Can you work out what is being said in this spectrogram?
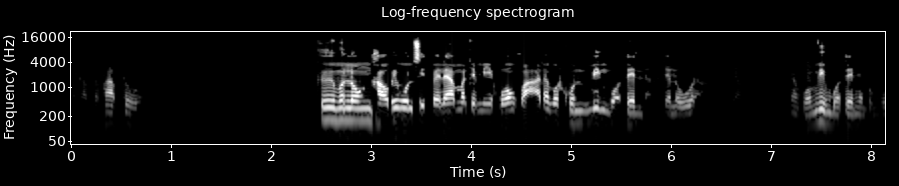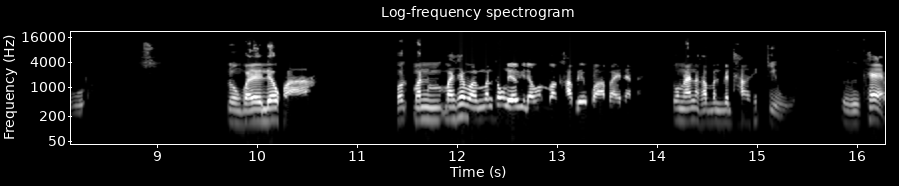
นะครับสภาพตู้คือมันลงเขาพิมลสินไปแล้ว มันจะมีโค้งขวาถ้ากดคนวิ่งโบเต็นจะรู้นะอย่างอย่างผมวิ่งโบเต็นเนี่ยผมรู้ ลงไปแล้วเลี้ยวขวาเพรถมันไม่ใช่ว่ามันต้องเลี้ยวอยู่แล้วมันบังคับเลี้ยวขวาไปนั่นน่ะ ตรงนั้นนะครับ มันเป็นทางที่กิ่วคือแคบ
